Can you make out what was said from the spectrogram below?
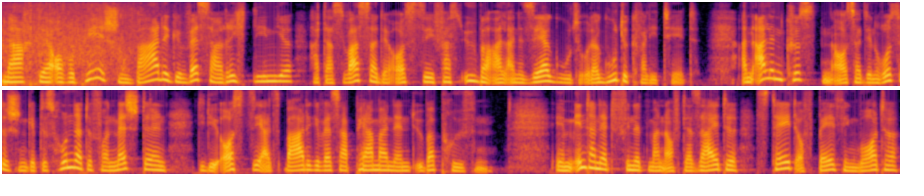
Nach der europäischen Badegewässerrichtlinie hat das Wasser der Ostsee fast überall eine sehr gute oder gute Qualität. An allen Küsten außer den russischen gibt es hunderte von Messstellen, die die Ostsee als Badegewässer permanent überprüfen. Im Internet findet man auf der Seite State of Bathing Water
